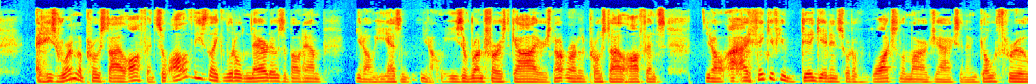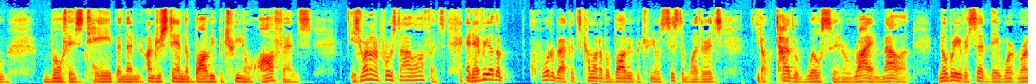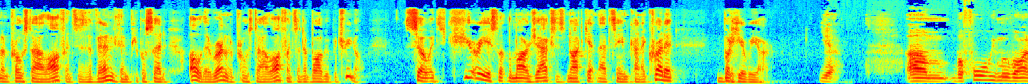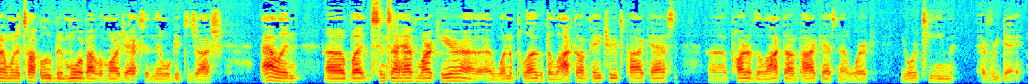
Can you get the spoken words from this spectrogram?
And he's running a pro style offense. So all of these like little narratives about him you know, he hasn't, you know, he's a run first guy or he's not running a pro style offense. You know, I, I think if you dig in and sort of watch Lamar Jackson and go through both his tape and then understand the Bobby Petrino offense, he's running a pro style offense. And every other quarterback that's come out of a Bobby Petrino system, whether it's, you know, Tyler Wilson or Ryan Mallett, nobody ever said they weren't running pro style offenses. If anything, people said, oh, they're running a pro style offense under Bobby Petrino. So it's curious that Lamar Jackson's not getting that same kind of credit, but here we are. Yeah. Um, before we move on, I want to talk a little bit more about Lamar Jackson, then we'll get to Josh Allen. Uh, but since I have Mark here, I, I, want to plug the Locked On Patriots podcast, uh, part of the Locked On Podcast Network, your team every day.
